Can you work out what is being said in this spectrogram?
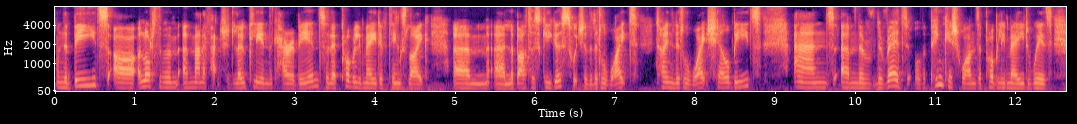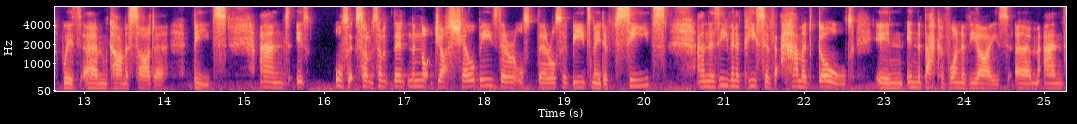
And the beads are a lot of them are manufactured locally in the Caribbean, so they're probably made of things like um, uh, which are the little white, tiny little white shell beads, and um, the the red or the pinkish ones are probably made with with um, beads, and it's also some some they're not just shell beads there are also there are also beads made of seeds. And there's even a piece of hammered gold in in the back of one of the eyes. Um, and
